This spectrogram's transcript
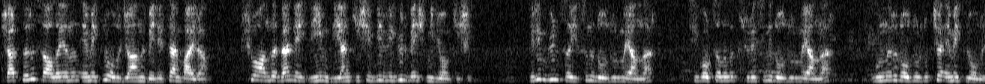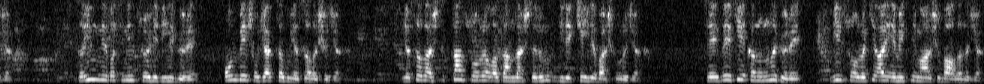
Şartları sağlayanın emekli olacağını belirten Bayram, şu anda ben emekliyim diyen kişi 1,5 milyon kişi. Prim gün sayısını doldurmayanlar, sigortalılık süresini doldurmayanlar, bunları doldurdukça emekli olacak. Sayın Nebati'nin söylediğine göre, 15 Ocak'ta bu yasalaşacak. Yasalaştıktan sonra vatandaşlarımız dilekçe ile başvuracak. SGK kanununa göre, bir sonraki ay emekli maaşı bağlanacak.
